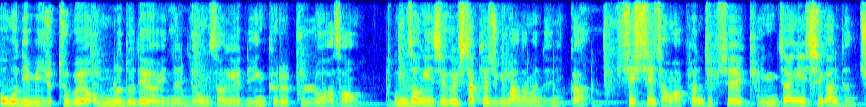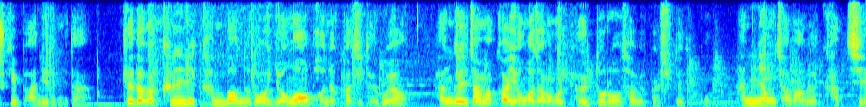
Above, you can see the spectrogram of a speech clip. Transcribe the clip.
혹은 이미 유튜브에 업로드 되어 있는 영상의 링크를 불러와서 음성 인식을 시작해 주기만 하면 되니까 CC 자막 편집 시에 굉장히 시간 단축이 많이 됩니다. 게다가 클릭 한 번으로 영어 번역까지 되고요. 한글 자막과 영어 자막을 별도로 삽입할 수도 있고 한영 자막을 같이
